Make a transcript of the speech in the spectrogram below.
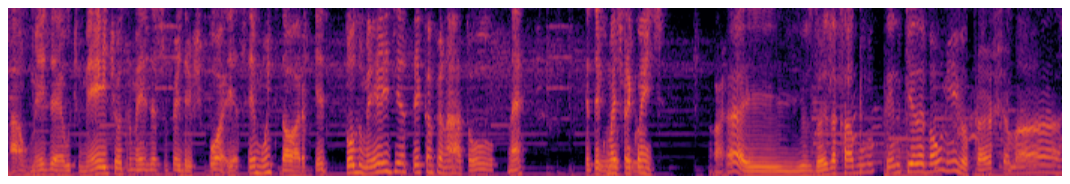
ah, um mês é Ultimate, outro mês é Super Drift. Pô, ia ser muito da hora, porque todo mês ia ter campeonato, ou, né? Ia ter sim, com mais sim. frequência. É, e, e, os dois acabam tendo que elevar o nível para chamar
